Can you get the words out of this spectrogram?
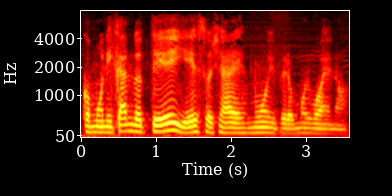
comunicándote y eso ya es muy, pero muy bueno.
